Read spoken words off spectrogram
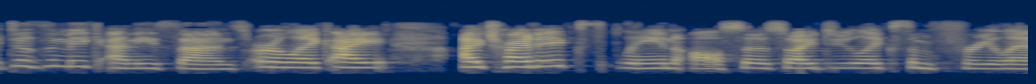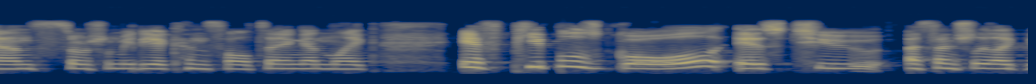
it doesn't make any sense or like i i try to explain also so i do like some freelance social media consulting and like if people's goal is to essentially like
